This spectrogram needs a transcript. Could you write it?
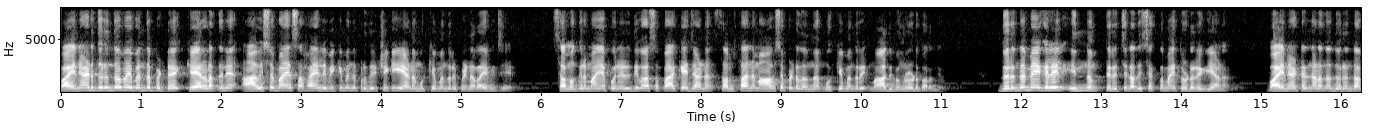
വയനാട് ദുരന്തവുമായി ബന്ധപ്പെട്ട് കേരളത്തിന് ആവശ്യമായ സഹായം ലഭിക്കുമെന്ന് പ്രതീക്ഷിക്കുകയാണ് മുഖ്യമന്ത്രി പിണറായി വിജയൻ. സമഗ്രമായ പുനരധിവാസ പാക്കേജാണ് സംസ്ഥാനം ആവശ്യപ്പെട്ടതെന്ന് മുഖ്യമന്ത്രി മാധ്യമങ്ങളോട് പറഞ്ഞു. ദുരന്ത മേഖലയിൽ ഇന്നും തിരച്ചിൽ അതിശക്തമായി തുടരുകയാണ്. വയനാട്ടിൽ നടന്ന ദുരന്തം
